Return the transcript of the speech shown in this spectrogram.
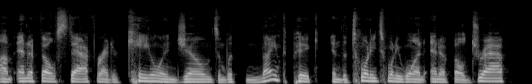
I'm NFL staff writer Kaelen Jones, and with the ninth pick in the 2021 NFL Draft,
